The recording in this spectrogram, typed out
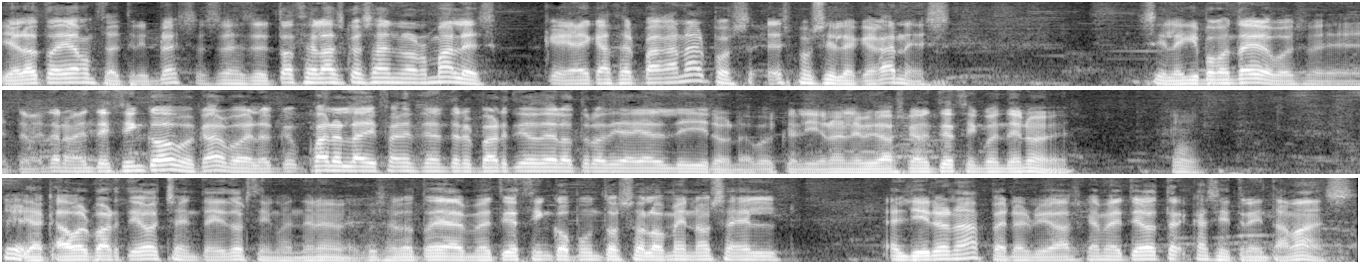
y el otro día 11 triples. Haces las cosas normales que hay que hacer para ganar, pues es posible que ganes. Si el equipo contrario pues, eh, te mete 95, pues claro, pues, ¿cuál es la diferencia entre el partido del otro día y el de Girona? Pues que el Girona le metió 59. Sí. Y acabó el partido 82-59. Pues el otro día metió 5 puntos solo menos el, el Girona, pero el que metió casi 30 más.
